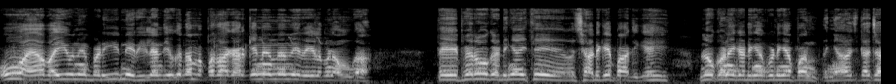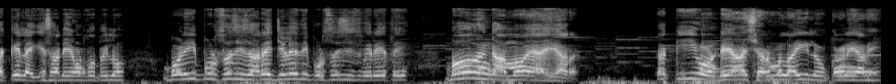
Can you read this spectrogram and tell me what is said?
ਉਹ ਆਇਆ ਬਾਈ ਉਹਨੇ ਬੜੀ ਹਨੇਰੀ ਲੈਂਦੀ ਉਹ ਕਹਿੰਦਾ ਮੈਂ ਪਤਾ ਕਰਕੇ ਨਾ ਇਹਨਾਂ ਦੀ ਰੇਲ ਬਣਾਉਂਗਾ। ਤੇ ਫਿਰ ਉਹ ਗੱਡੀਆਂ ਇੱਥੇ ਛੱਡ ਕੇ ਭੱਜ ਗਏ ਸੀ। ਲੋਕਾਂ ਨੇ ਗੱਡੀਆਂ ਗੁੱਡੀਆਂ ਭੰਨਤੀਆਂ ਅੱਜ ਤਾਂ ਚੱਕ ਕੇ ਲੈ ਗਏ ਸਾਡੇ ਆਉਣ ਤੋਂ ਪਹਿਲਾਂ। ਬੜੀ ਪੁਲਿਸ ਸੀ, ਸਾਰੇ ਜ਼ਿਲ੍ਹੇ ਦੀ ਪੁਲਿਸ ਸੀ ਸਵੇਰੇ ਇੱਥੇ। ਬਹੁਤ ਹੰਗਾਮਾ ਹੋਇਆ ਯਾਰ। ਤਾਂ ਕੀ ਹੋਣ ਡਿਆ, ਸ਼ਰਮ ਲਾਈ ਲੋਕਾਂ ਨੇ ਆਵੇ।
